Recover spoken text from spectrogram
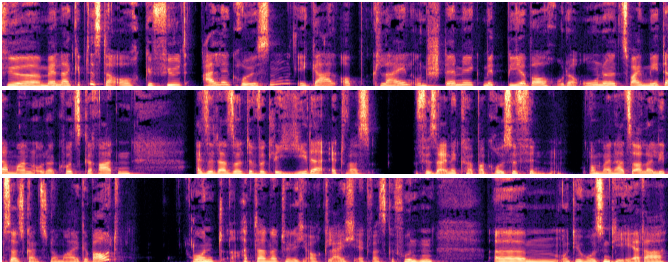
Für Männer gibt es da auch gefühlt alle Größen, egal ob klein und stämmig, mit Bierbauch oder ohne, zwei Meter Mann oder kurz geraten. Also da sollte wirklich jeder etwas für seine Körpergröße finden. Und mein Herz allerliebster ist ganz normal gebaut und hat da natürlich auch gleich etwas gefunden, ähm, und die Hosen, die er da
